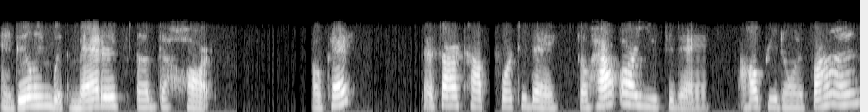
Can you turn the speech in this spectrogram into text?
and dealing with matters of the heart. Okay? That's our topic for today. So, how are you today? I hope you're doing fine.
